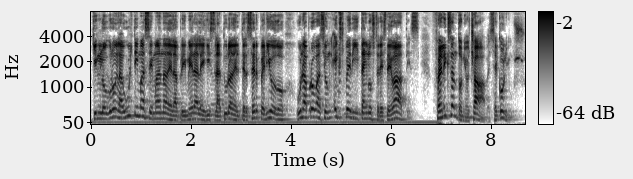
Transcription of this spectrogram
quien logró en la última semana de la primera legislatura del tercer periodo una aprobación expedita en los tres debates. Félix Antonio Chávez, Econius.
